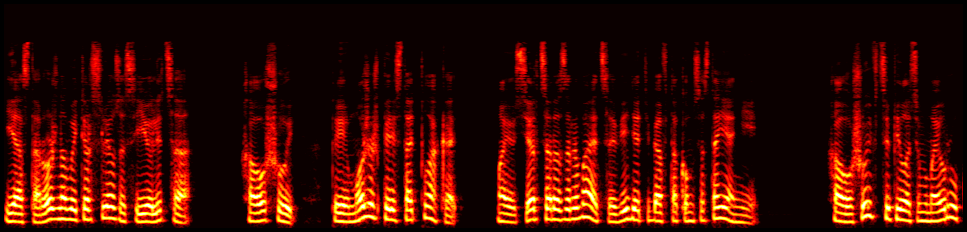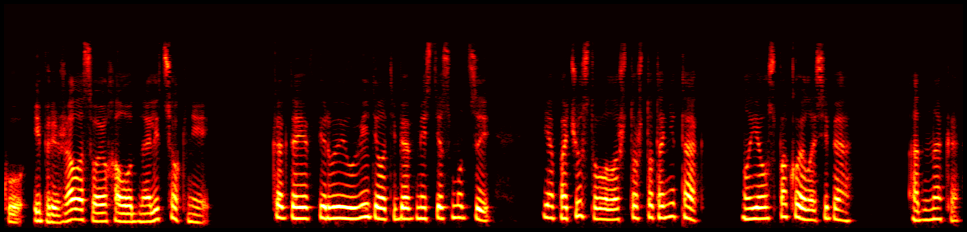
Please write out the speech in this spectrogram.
Я осторожно вытер слезы с ее лица. «Хаошуй, ты можешь перестать плакать? Мое сердце разрывается, видя тебя в таком состоянии». Хаошуй вцепилась в мою руку и прижала свое холодное лицо к ней. Когда я впервые увидела тебя вместе с Мудзи, я почувствовала, что что-то не так, но я успокоила себя. Однако,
